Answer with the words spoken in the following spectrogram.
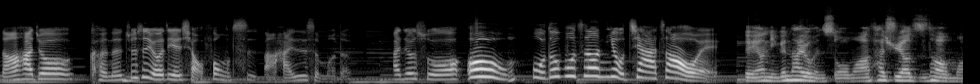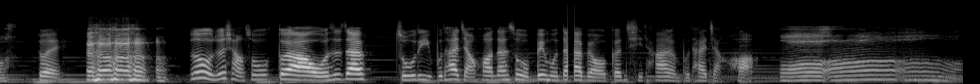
然后她就可能就是有点小讽刺吧，还是什么的，她就说哦，我都不知道你有驾照哎，怎样？你跟她有很熟吗？她需要知道吗？对，所以我就想说，对啊，我是在组里不太讲话，但是我并不代表我跟其他人不太讲话，哦哦哦，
